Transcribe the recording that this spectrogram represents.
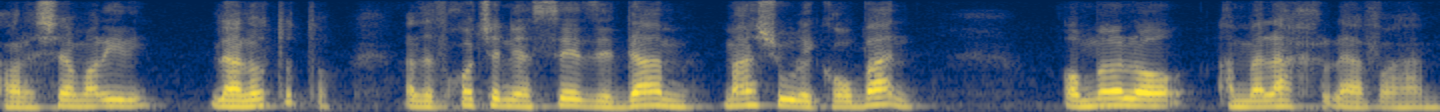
אבל השם אמר לי להעלות אותו. אז לפחות שאני אעשה איזה דם, משהו לקורבן. אומר לו המלאך לאברהם,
